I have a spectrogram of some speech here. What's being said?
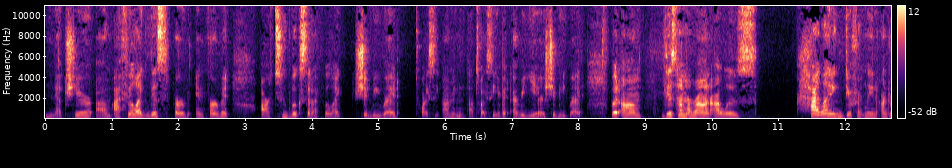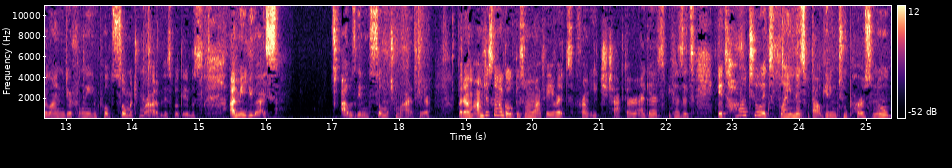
next year. Um, I feel like this Fervent and Fervent are two books that I feel like should be read twice. I mean, not twice a year, but every year should be read. But um, this time around, I was highlighting differently and underlining differently and pulled so much more out of this book. It was, I mean, you guys, I was getting so much more out of here. But um, I'm just gonna go through some of my favorites from each chapter, I guess, because it's it's hard to explain this without getting too personal,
